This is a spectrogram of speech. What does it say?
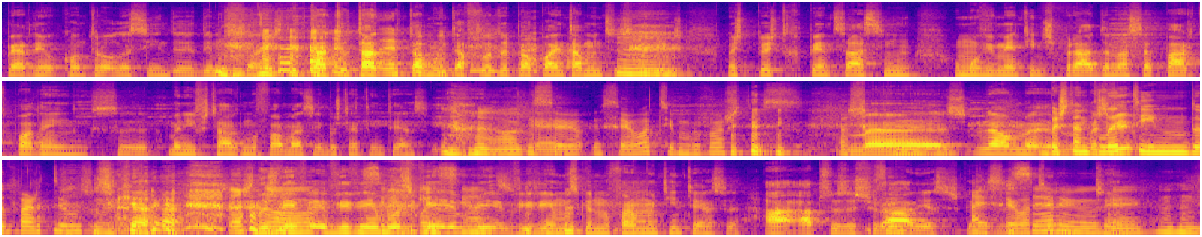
perdem o controle assim de, de emoções. Tipo, está, está, está muito à flor da pele, podem estar muito sossegadinhos, mas depois de repente se há assim um movimento inesperado da nossa parte, podem se manifestar de uma forma assim bastante intensa. okay. isso, é, isso, é, ótimo, eu gosto disso. Acho mas, não, mas, bastante mas, latino da parte deles. mas vivem a música, vivem a música de uma forma muito intensa. Há, há pessoas a chorar Sim. e essas coisas. Ah, isso é ótimo. Sério? Sim. Okay. Uhum.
